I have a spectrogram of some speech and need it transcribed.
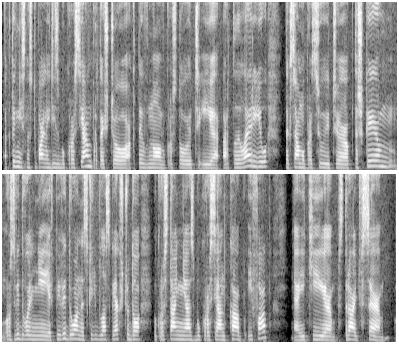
активність наступальних дій з боку росіян, про те, що активно використовують і артилерію. Так само працюють е, пташки, розвідувальні FPV-дрони. Скажіть, будь ласка, як щодо використання з боку росіян КАБ і ФАБ, е, які стирають все е,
